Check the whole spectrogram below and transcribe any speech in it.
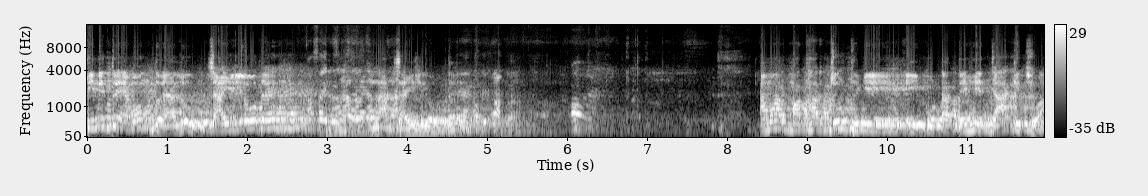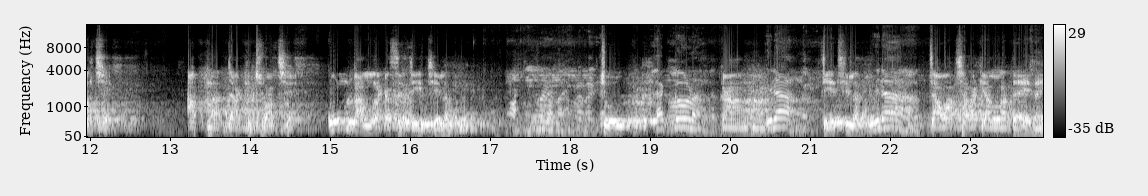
তিনি তো এমন দয়ালু চাইলেও দেয় না চাইলেও দেয়। আমার মাথার চুল থেকে এই গোটা দেহে যা কিছু আছে আপনার যা কিছু আছে কোনটা আল্লাহর কাছে চেয়েছিলাম? চোখ কান চেয়েছিলাম। চাওয়া ছাড়া কি আল্লাহ দেয় নাই?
